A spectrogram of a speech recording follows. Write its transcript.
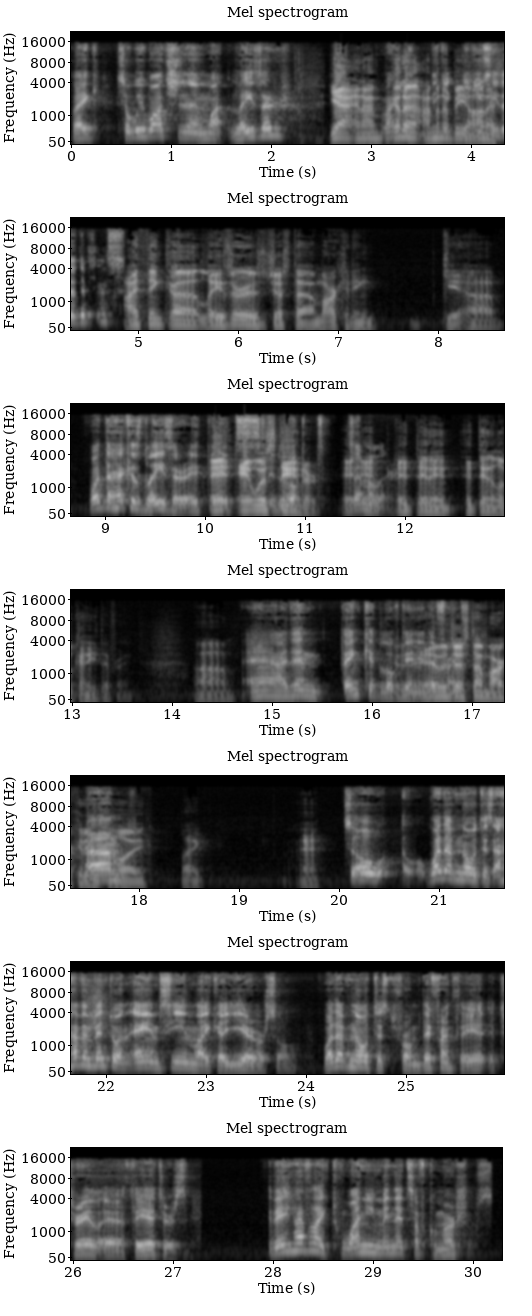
Like so, we watched it in what laser. Yeah, and I'm Right? gonna I'm Did gonna you- be honest. You see the difference? I think uh, laser is just a marketing. Uh, What the heck is laser? It it, it was standard. It, it- similar. It, didn't it didn't look any different. Um, Eh, I didn't think it looked it, any it different. was just a marketing Um, ploy. Like, eh. So what I've noticed, I haven't been to an AMC in like a year or so. What I've noticed from different thea- trail uh, theaters, they have like 20 minutes of commercials.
